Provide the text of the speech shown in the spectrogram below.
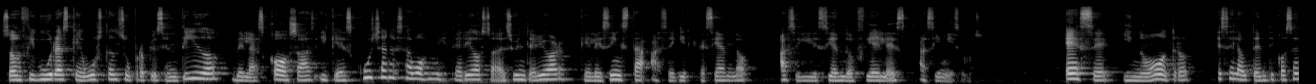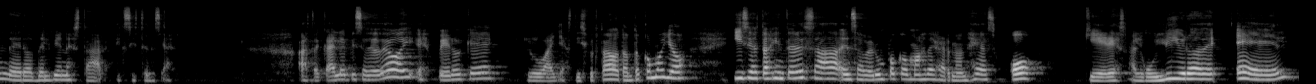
Son figuras que buscan su propio sentido de las cosas y que escuchan esa voz misteriosa de su interior que les insta a seguir creciendo, a seguir siendo fieles a sí mismos. Ese y no otro es el auténtico sendero del bienestar existencial. Hasta acá el episodio de hoy. Espero que lo hayas disfrutado tanto como yo. Y si estás interesada en saber un poco más de Hernán Hess o quieres algún libro de él,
